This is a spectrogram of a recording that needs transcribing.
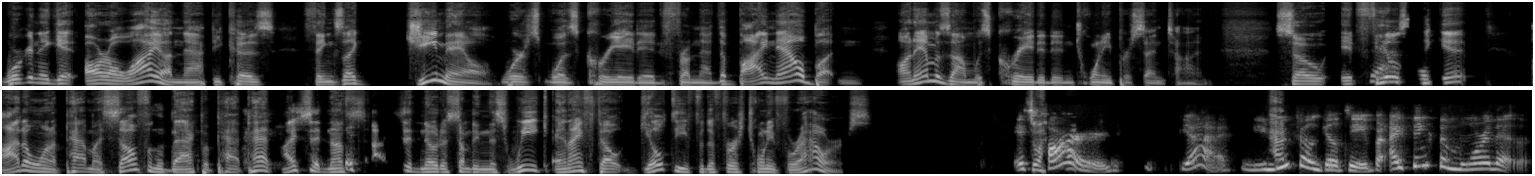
we're gonna get ROI on that because things like Gmail was was created from that. The buy now button on Amazon was created in 20% time. So it Yeah. feels like it. I don't want to pat myself on the back, but pat pat. I said not, I said no to something this week and I felt guilty for the first 24 hours. It's So how- hard. Yeah, you how- do feel guilty, but I think the more that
